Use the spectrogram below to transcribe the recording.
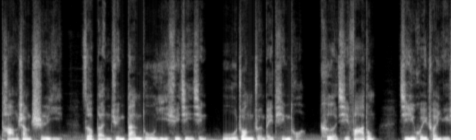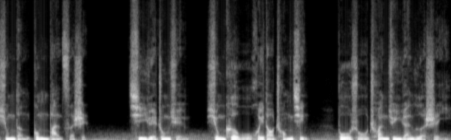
倘上迟疑，则本军单独亦需进行武装准备停妥，客气发动，即回川与兄等共办此事。七月中旬。熊克武回到重庆，部署川军援鄂事宜。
